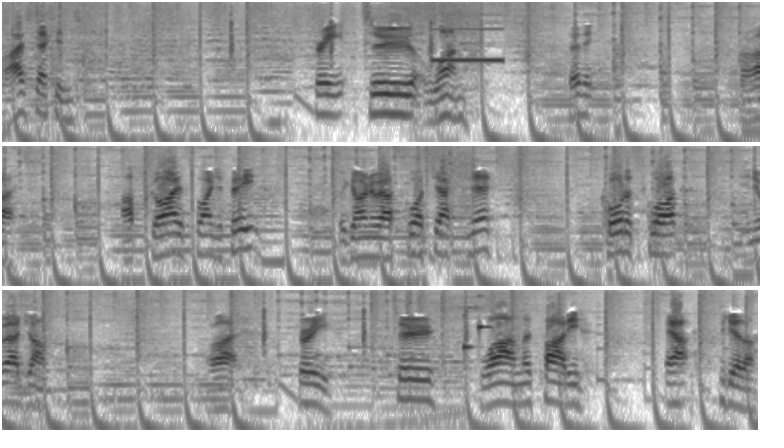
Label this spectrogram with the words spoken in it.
Five seconds. Three, two, one. Perfect. All right. Up, guys. Find your feet. We're going to our squat jacks next. Quarter squat into our jump. All right. Three, two, one. Let's party. Out together.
